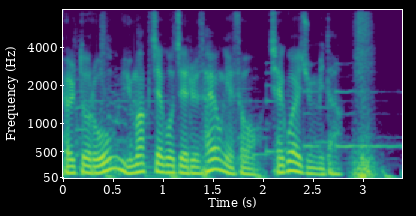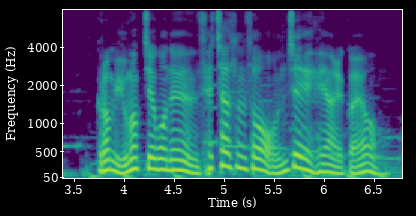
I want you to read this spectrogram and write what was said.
별도로 유막 제거제를 사용해서 제거해 줍니다. 그럼 유막 제거는 세차 순서 언제 해야 할까요?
